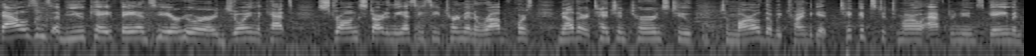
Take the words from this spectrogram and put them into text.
thousands of UK fans here who are enjoying the Cats' strong start in the SEC tournament. And Rob, of course, now their attention turns to tomorrow. They'll be trying to get tickets to tomorrow afternoon's game and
